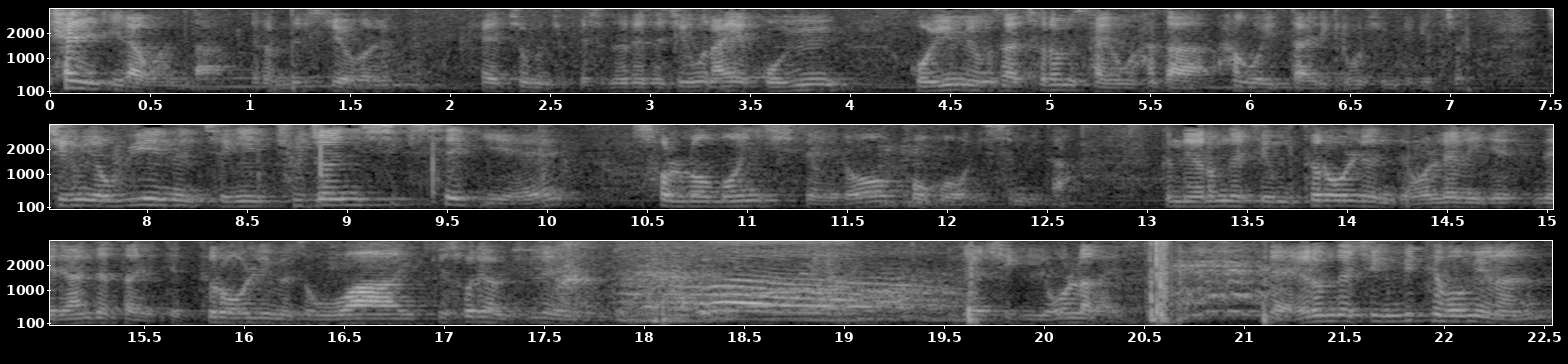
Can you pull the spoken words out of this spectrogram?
텔이라고 한다. 여러분들이 기억을 해주면 좋겠습니다. 그래서 지금은 아예 고유, 고유명사처럼 사용하다 하고 있다 이렇게 보시면 되겠죠. 지금 여기 위에 있는 층이 주전 10세기의 솔로몬 시대로 보고 있습니다. 근데 여러분들 지금 들어 올렸는데 원래는 이게 내려앉았다 이렇게 들어 올리면서 와 이렇게 소리하면 들려있는데 이 자식이 올라가 있어요. 네, 여러분들 지금 밑에 보면은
